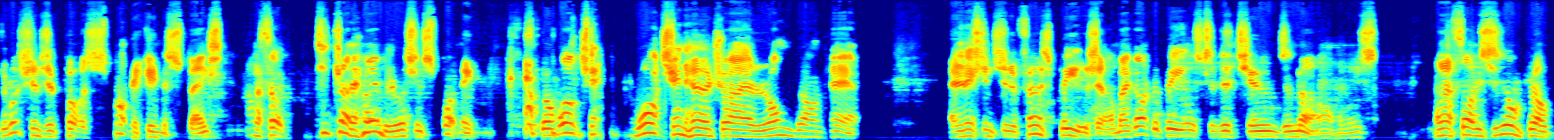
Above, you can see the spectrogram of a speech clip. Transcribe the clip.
the Russians had put a Sputnik into space. And I thought, she's trying to hair me, Russian Sputnik. but watching, watching her dry her long blonde hair and listening to the first Beatles album, I got the Beatles to the tunes and the harmonies. And I thought, this is all Bob,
